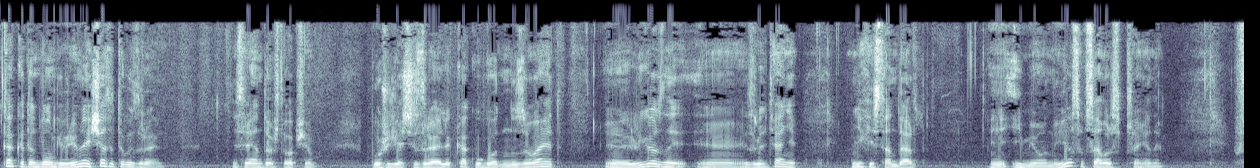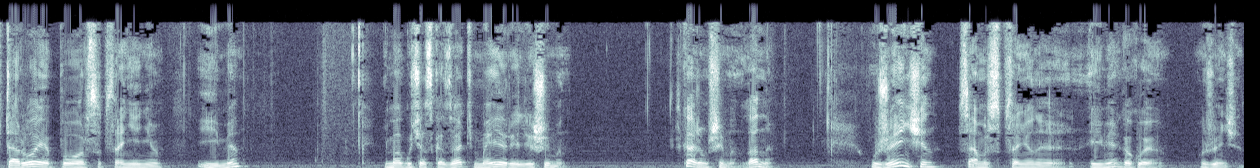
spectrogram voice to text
Так это долгие времена, и сейчас это в Израиле. Несмотря на то, что вообще большая часть Израиля как угодно называет – Э, религиозные э, израильтяне, у них есть стандарт э, имен. Иосиф самый распространенный. Второе по распространению имя, не могу сейчас сказать, Мейер или Шимон. Скажем Шимон, ладно? У женщин самое распространенное имя, какое у женщин?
